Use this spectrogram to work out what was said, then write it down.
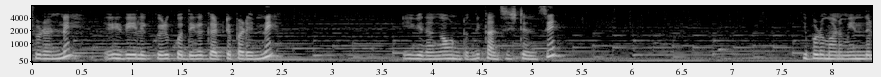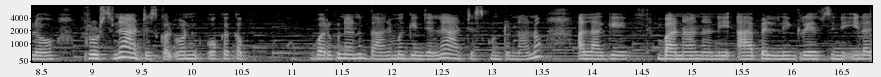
చూడండి ఇది లిక్విడ్ కొద్దిగా గట్టిపడింది. ఈ విధంగా ఉంటుంది కన్సిస్టెన్సీ ఇప్పుడు మనం ఇందులో ఫ్రూట్స్ని యాడ్ చేసుకోవాలి. వన్ ఒక కప్ వరకు నేను దానిమ్మ గింజల్ని యాడ్ చేసుకుంటున్నాను. అలాగే బనానాని యాపిల్ని గ్రేప్స్ని ఇలా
